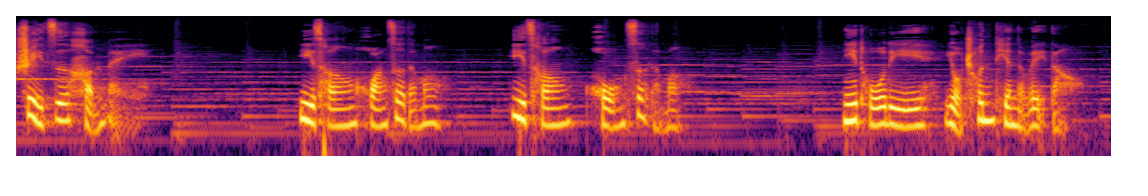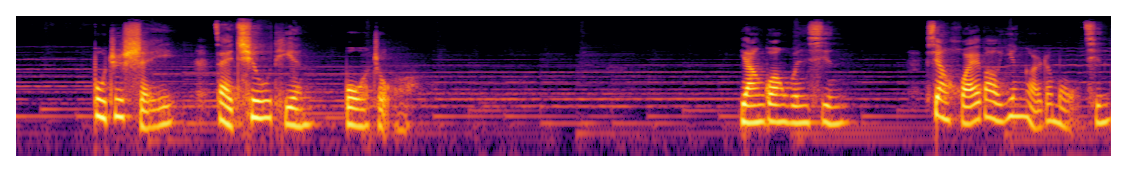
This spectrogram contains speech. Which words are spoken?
睡姿很美。一层黄色的梦，一层红色的梦。泥土里有春天的味道，不知谁在秋天播种。阳光温馨，像怀抱婴儿的母亲，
